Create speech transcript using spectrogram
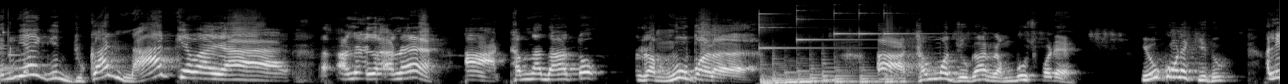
એટલે એ દુકાન ના કહેવાય યાર. અને અને આ આઠમના દાડા તો રમવું પડે. આ આઠમમાં જુગાર રમવું જ પડે. એવું કોણે કીધું? અલે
